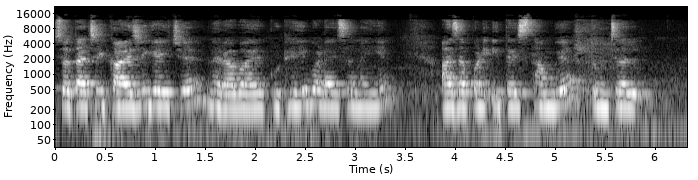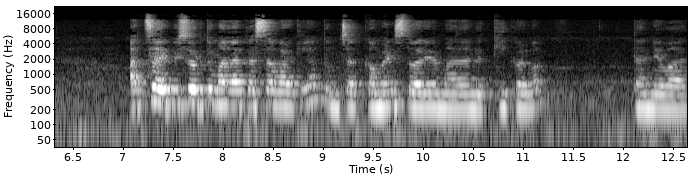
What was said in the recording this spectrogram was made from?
स्वतःची काळजी घ्यायची आहे घराबाहेर कुठेही पडायचं नाहीये. आज आपण इथेच थांबूया. तुमचं आजचा एपिसोड तुम्हाला कसा वाटला? तुमच्या कमेंट्सद्वारे मला नक्की कळवा. धन्यवाद.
